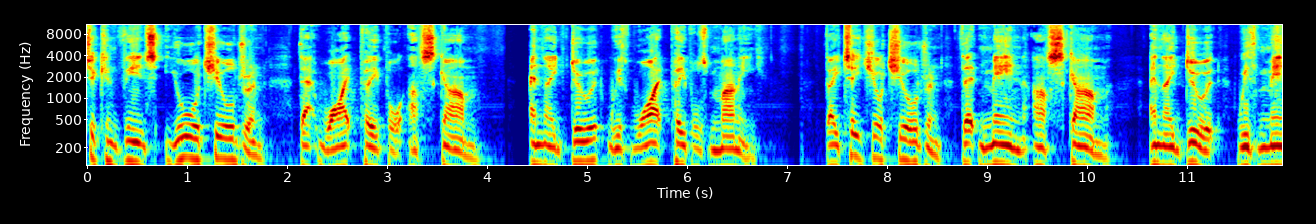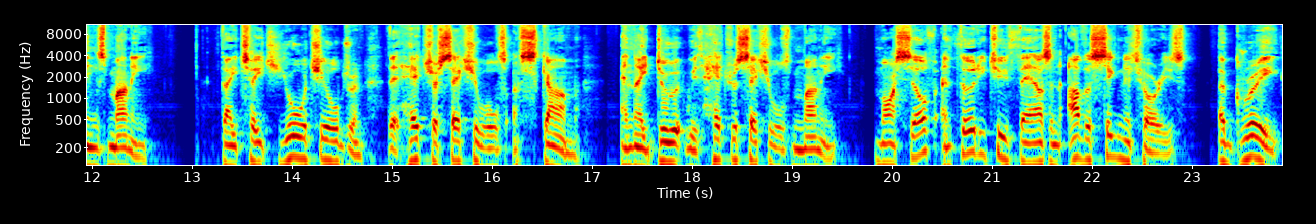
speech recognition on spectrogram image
to convince your children that white people are scum and they do it with white people's money. They teach your children that men are scum, and they do it with men's money. They teach your children that heterosexuals are scum, and they do it with heterosexuals' money. Myself and 32,000 other signatories agree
